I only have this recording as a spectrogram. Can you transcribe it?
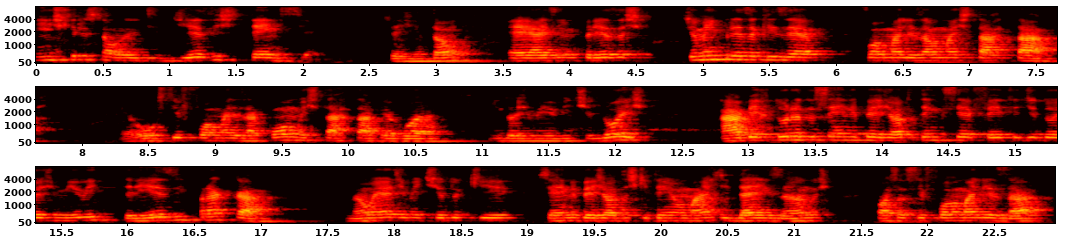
inscrição, de, de existência. Ou seja, então, é, as empresas, se uma empresa quiser formalizar uma startup, é, ou se formalizar como startup agora em 2022, a abertura do CNPJ tem que ser feita de 2013 para cá. Não é admitido que CNPJs que tenham mais de 10 anos possam se formalizar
